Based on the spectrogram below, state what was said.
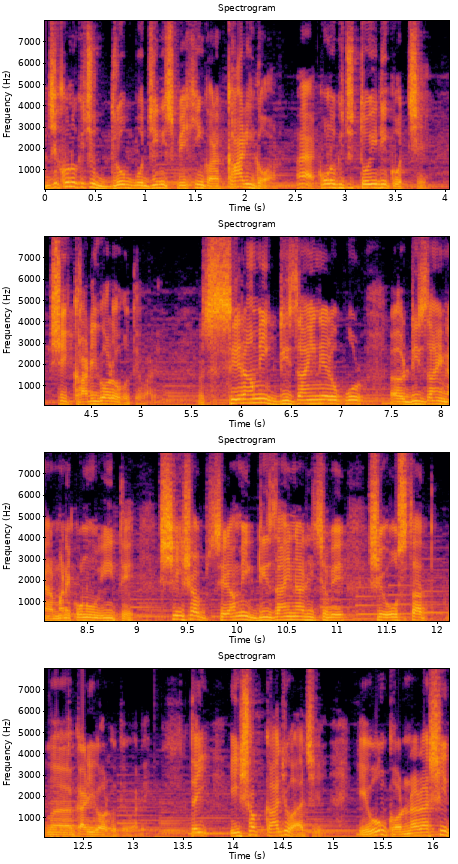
যে কোনো কিছু দ্রব্য, জিনিস মেকিং করা, কারিগর হ্যাঁ কোনো কিছু তৈরি করছে, সেই কারিগরও হতে পারে। সেরামিক ডিজাইনের ওপর ডিজাইনার মানে কোনো ইতে সেই সব সেরামিক ডিজাইনার হিসেবে সে ওস্তাদ কারিগর হতে পারে। তাই এই সব কাজও আছে। এবং কন্যা রাশির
